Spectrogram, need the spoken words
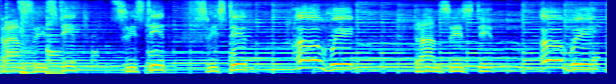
Трансвестит, свистит, свистит, увы. Трансвестит, увы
